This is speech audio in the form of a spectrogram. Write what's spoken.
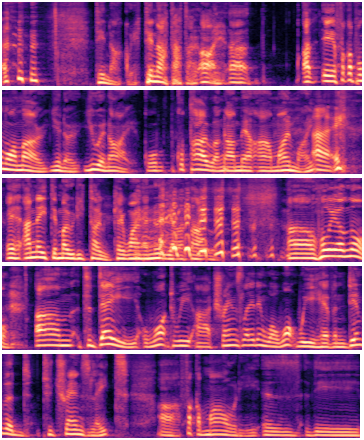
Tēnā koe, tēnā tātou, āe, ā, E whakapono ana au, you know, you and I, ko, ko tāua ngā mea āmaimai, Ai. e, anei te mauritau kei waenganui i a tāua. Uh, hoi anō, um, today what we are translating, well what we have endeavoured to translate, uh, whakamāori, is the...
